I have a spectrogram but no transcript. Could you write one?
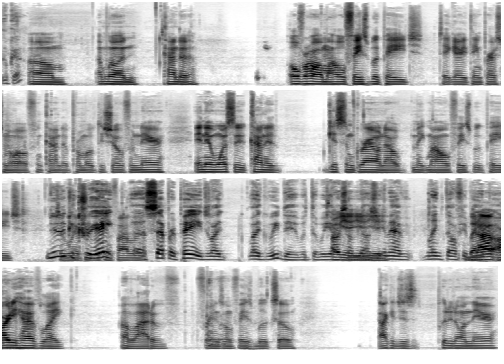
Okay. Um, I'm going kind of overhaul my whole Facebook page, take everything personal off, and kind of promote the show from there. And then once it kind of gets some ground, I'll make my own Facebook page. You could where can create follow a separate page like like we did with the we are Oh, yeah, something yeah, else. You can have linked off your. but I page. already have like a lot of friends on Facebook, so I could just put it on there.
